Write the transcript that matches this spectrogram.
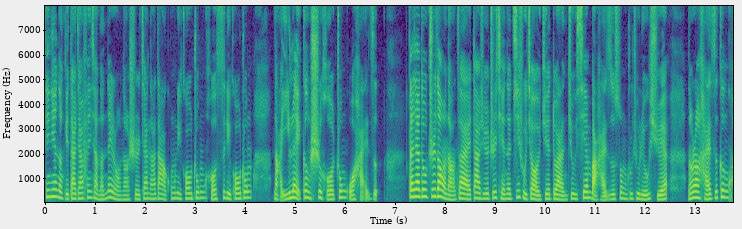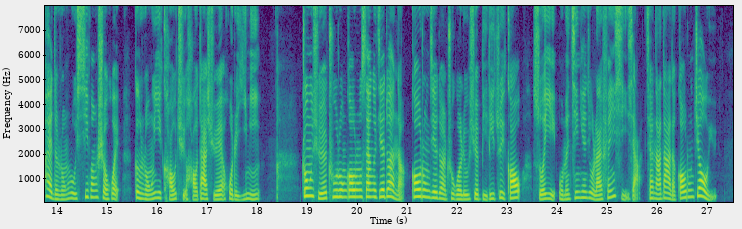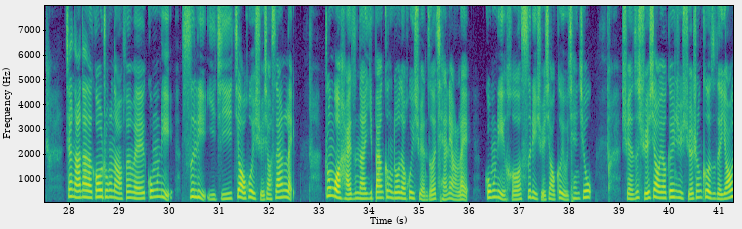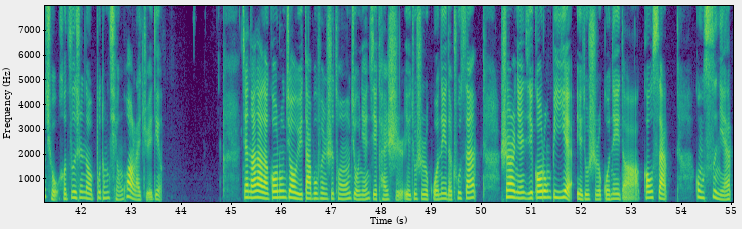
今天呢，给大家分享的内容呢是加拿大公立高中和私立高中哪一类更适合中国孩子？大家都知道呢，在大学之前的基础教育阶段，就先把孩子送出去留学，能让孩子更快的融入西方社会，更容易考取好大学或者移民。中学、初中、高中三个阶段呢，高中阶段出国留学比例最高，所以我们今天就来分析一下加拿大的高中教育。加拿大的高中呢，分为公立、私立以及教会学校三类。中国孩子呢，一般更多的会选择前两类，公立和私立学校各有千秋。选择学校要根据学生各自的要求和自身的不同情况来决定。加拿大的高中教育大部分是从九年级开始，也就是国内的初三；十二年级高中毕业，也就是国内的高三，共四年。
